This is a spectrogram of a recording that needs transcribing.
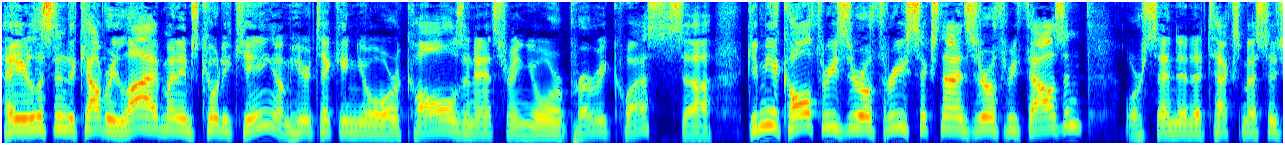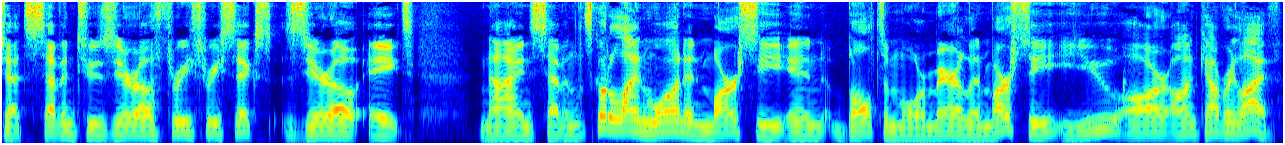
Hey, you're listening to Calvary Live. My name's Cody King. I'm here taking your calls and answering your prayer requests. Uh, give me a call, 303 690 3000, or send in a text message at 720 336 0897. Let's go to line one and Marcy in Baltimore, Maryland. Marcy, you are on Calvary Live.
